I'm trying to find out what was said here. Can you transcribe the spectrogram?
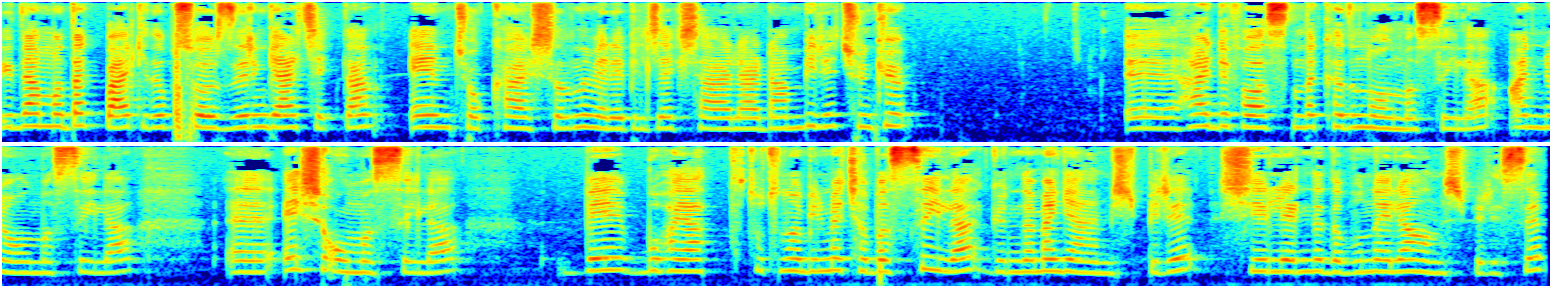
Didem Madak belki de bu sözlerin gerçekten en çok karşılığını verebilecek şairlerden biri. Çünkü e, her defasında kadın olmasıyla, anne olmasıyla, e, eş olmasıyla ve bu hayatta tutunabilme çabasıyla gündeme gelmiş biri. Şiirlerinde de bunu ele almış birisi.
